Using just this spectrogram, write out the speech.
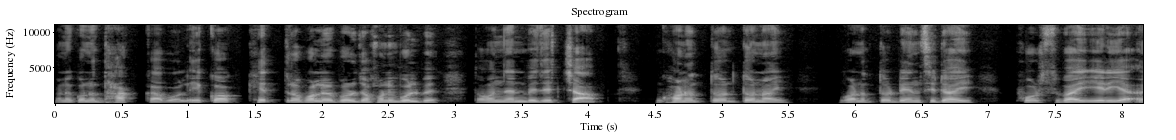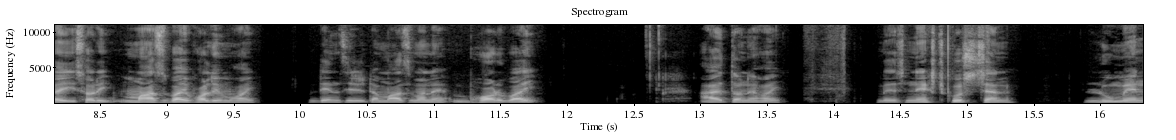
মানে কোনো ধাক্কা বল, একক ক্ষেত্রফলের ওপর যখনই বলবে, তখন জানবে যে চাপ। ঘনত্ব তো নয়, ঘনত্ব ডেন্সিটি হয় ফোর্স বাই এরিয়া এই সরি মাস বাই ভলিউম হয়। ডেন্সিটিটা মাস মানে ভর বাই আয়তনে হয়। বেশ নেক্সট কোশ্চেন লুমেন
